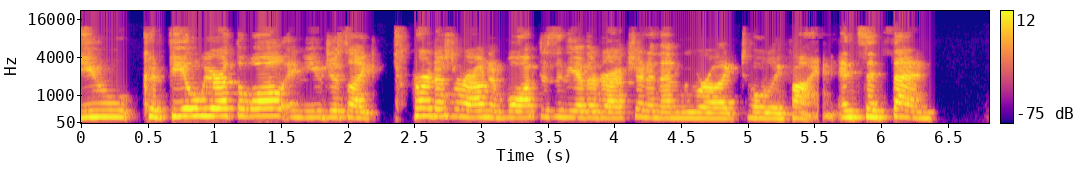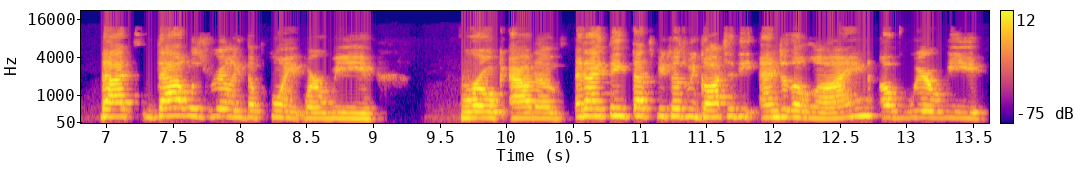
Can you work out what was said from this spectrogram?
you could feel we were at the wall, and you just like turned us around and walked us in the other direction. And then we were like totally fine. And since then, that that was really the point where we broke out of and i think that's because we got to the end of the line of where we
